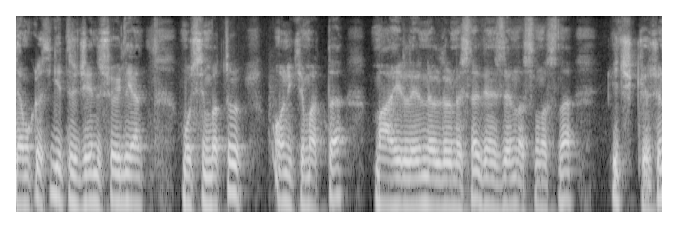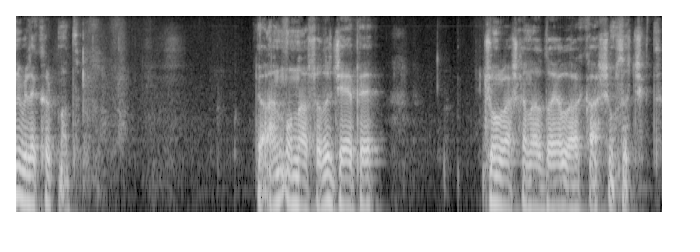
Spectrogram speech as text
demokrasi getireceğini söyleyen Muhsin Batur 12 Mart'ta Mahirlerin öldürülmesine, denizlerin asılmasına hiç gözünü bile kırpmadı. Ve an- ondan sonra da CHP Cumhurbaşkanı adayı olarak karşımıza çıktı.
